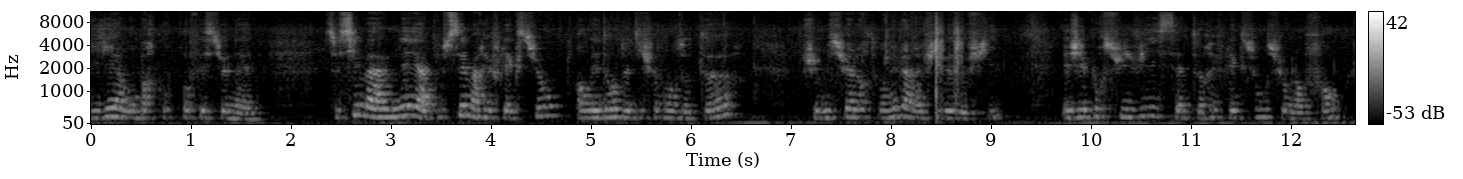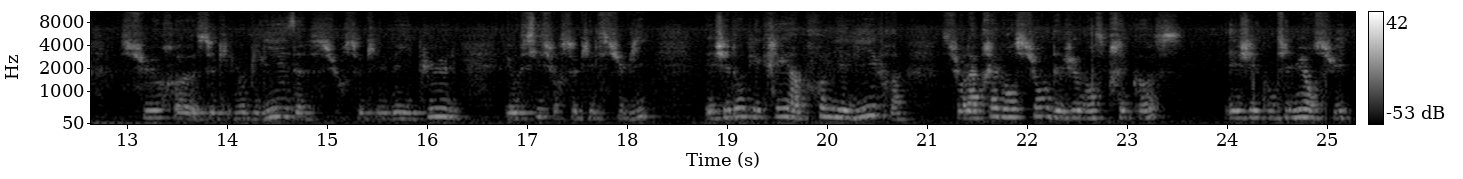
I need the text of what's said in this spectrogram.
liées à mon parcours professionnel. Ceci m'a amené à pousser ma réflexion en m'aidant de différents auteurs. Je me suis alors tournée vers la philosophie et j'ai poursuivi cette réflexion sur l'enfant sur euh, ce qu'il mobilise, sur ce qu'il véhicule et aussi sur ce qu'il subit. Et j'ai donc écrit un premier livre sur la prévention des violences précoces et j'ai continué ensuite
